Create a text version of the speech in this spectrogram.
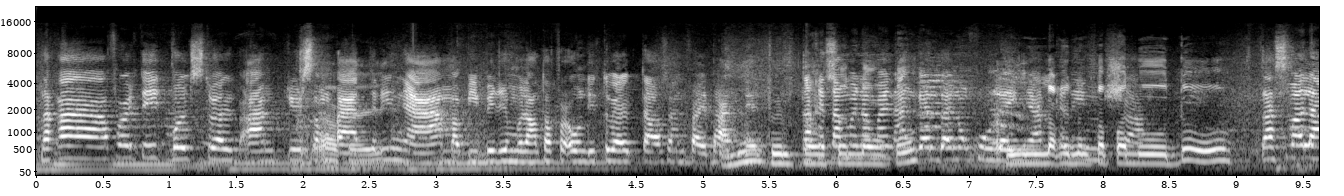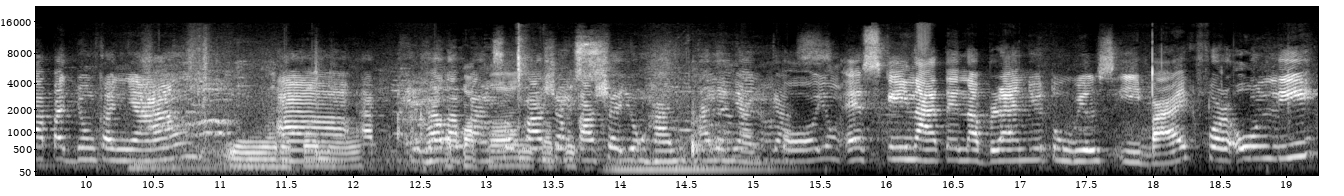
Naka 48 volts, 12 amperes ang Okay. battery niya. Mabibili mo lang to for only 12,500. Ayun, 12,000 Nakita mo lang naman to. ang ganda ng kulay niya. laki ng cream siya. tapaludo. oh. Tapos malapad yung kanyang Yung harapan, ah, oh. ap- harapan. So, Apakan, kasyang tapos- kasya yung hand, ano niya. O, yung SK natin na brand new two wheels e-bike for only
